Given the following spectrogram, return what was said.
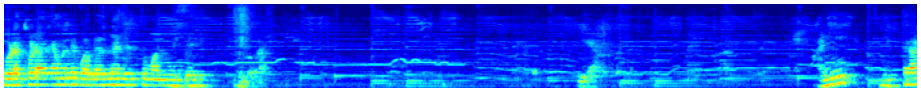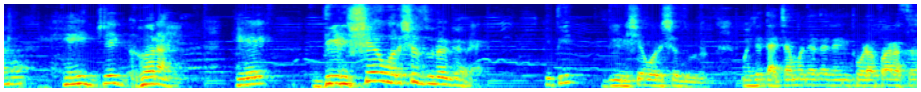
थोड्या थोड्या त्यामध्ये बदल झालेला तुम्हाला दिसेल. बघा. या. आणि मित्रांनो हे जे घर आहे हे दीडशे वर्ष जुनं घर आहे. किती? दीडशे वर्ष जुनं. म्हणजे त्याच्यामध्ये आता त्यांनी थोडंफार असं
